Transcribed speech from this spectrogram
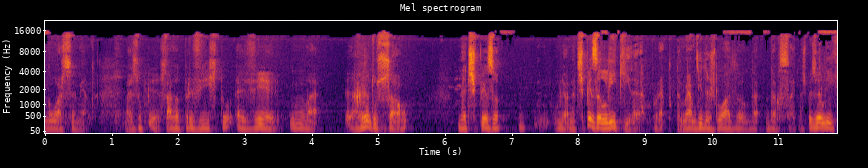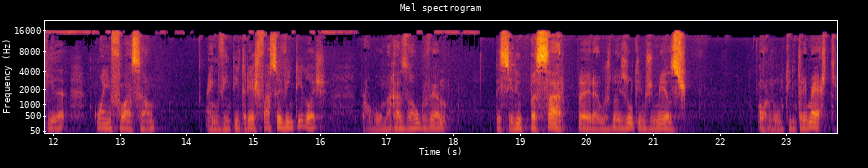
no orçamento. Mas o que estava previsto haver uma redução na despesa melhor, na despesa líquida, porque também há medidas do lado da, da receita, na despesa líquida com a inflação em 23 face a 22 por alguma razão, o governo decidiu passar para os dois últimos meses, ou o último trimestre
